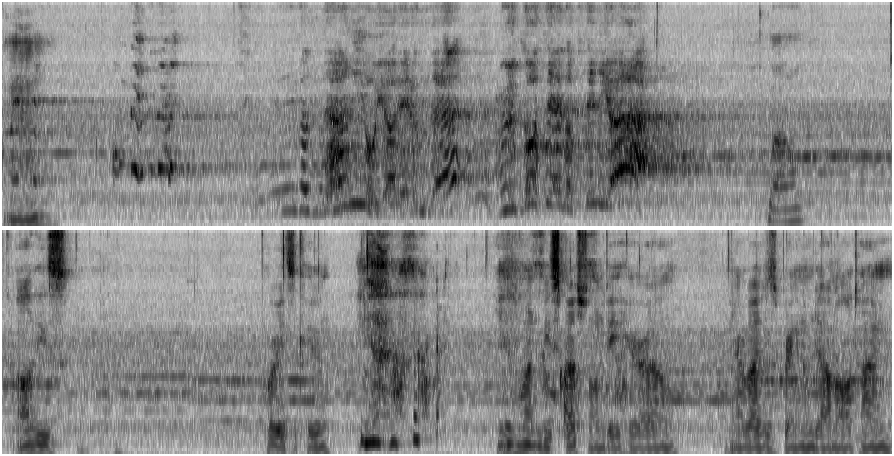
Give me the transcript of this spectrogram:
Hmm? Wow. All these poor Izuku. he just wanted to be special and be a hero. And everybody's just bringing him down all the time.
